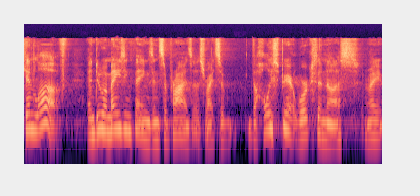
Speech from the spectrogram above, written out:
can love and do amazing things and surprise us, right? So the Holy Spirit works in us, right,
